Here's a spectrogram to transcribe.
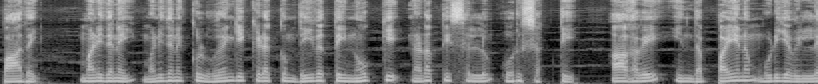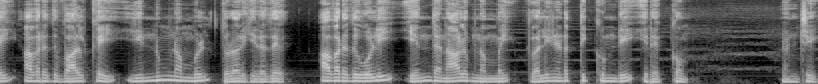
பாதை. மனிதனை மனிதனுக்குள் உறங்கிக் கிடக்கும் தெய்வத்தை நோக்கி நடத்தி செல்லும் ஒரு சக்தி. ஆகவே இந்த பயணம் முடியவில்லை அவரது வாழ்க்கை இன்னும் நம்முள் தொடர்கிறது. அவரது ஒளி எந்த நாளும் நம்மை வழிநடத்தி கொண்டே இருக்கும். நன்றி.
